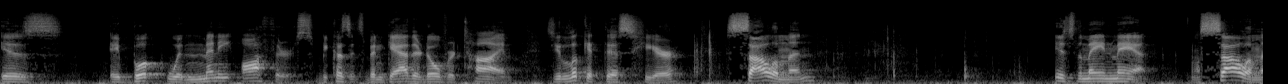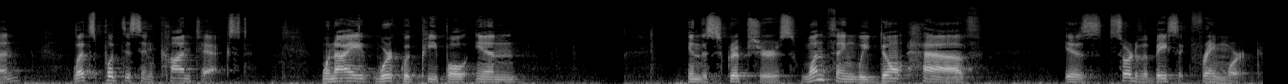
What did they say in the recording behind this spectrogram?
is a book with many authors because it's been gathered over time. As you look at this here, Solomon is the main man. Now, Solomon, let's put this in context. When I work with people in, in the scriptures, one thing we don't have is sort of a basic framework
